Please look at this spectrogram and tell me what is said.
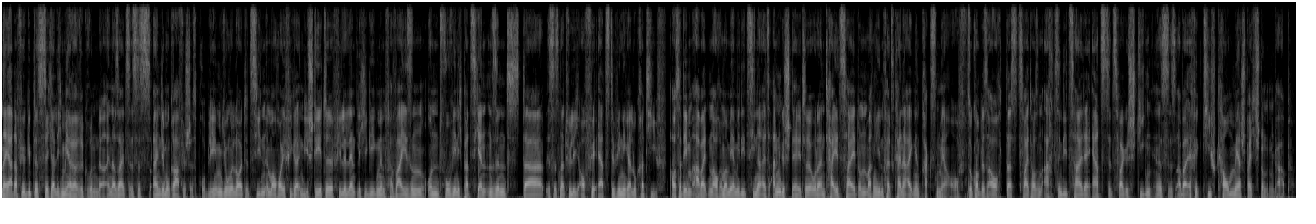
Naja, dafür gibt es sicherlich mehrere Gründe. Einerseits ist es ein demografisches Problem. Junge Leute ziehen immer häufiger in die Städte, viele ländliche Gegenden verweisen und wo wenig Patienten sind, da ist es natürlich auch für Ärzte weniger lukrativ. Außerdem arbeiten auch immer mehr Mediziner als Angestellte oder in Teilzeit und machen jedenfalls keine eigenen Praxen mehr auf. So kommt es auch, dass 2018 die Zahl der Ärzte zwar gestiegen ist, es aber effektiv kaum mehr Sprechstunden gab.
